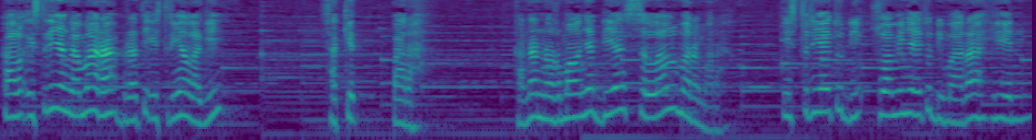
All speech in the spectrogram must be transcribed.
Kalau istrinya nggak marah, berarti istrinya lagi sakit parah. Karena normalnya dia selalu marah-marah. Istrinya itu di, suaminya itu dimarahin,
